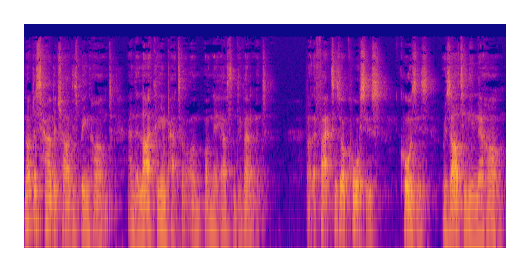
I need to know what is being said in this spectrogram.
not just how the child is being harmed and the likely impact on, on their health and development, but the factors or causes, causes resulting in their harm.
